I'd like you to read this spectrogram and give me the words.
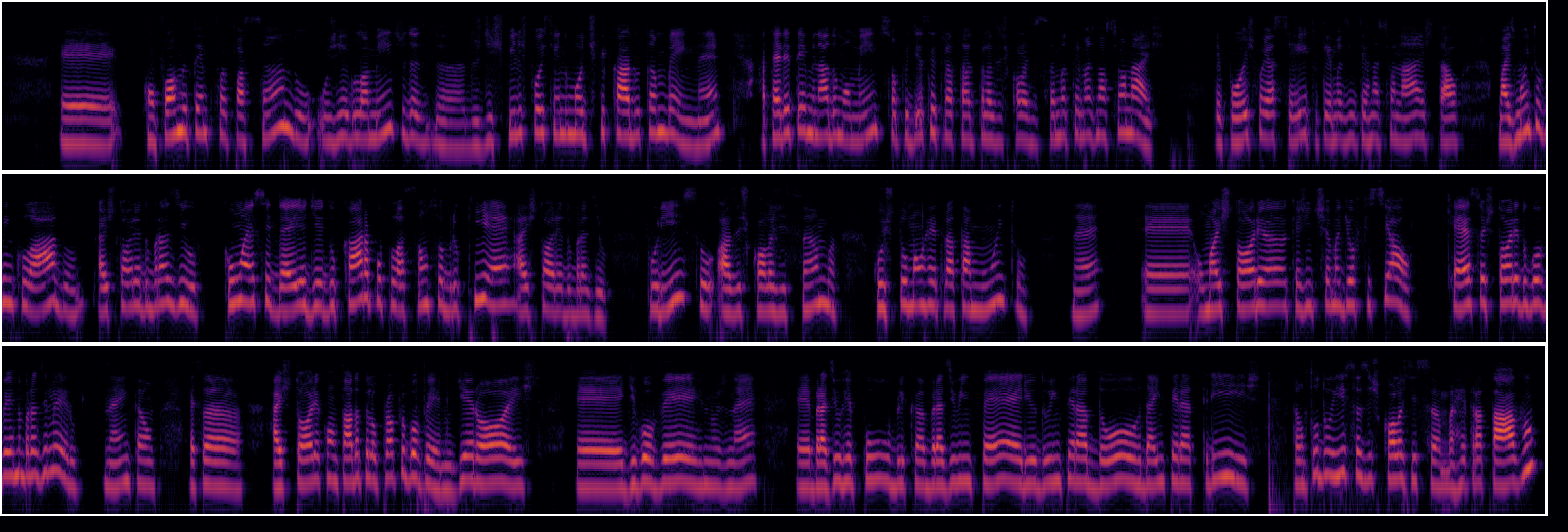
É, conforme o tempo foi passando, os regulamentos da, da, dos desfiles foi sendo modificado também, né? Até determinado momento só podia ser tratado pelas escolas de samba temas nacionais. Depois foi aceito temas internacionais tal, mas muito vinculado à história do Brasil, com essa ideia de educar a população sobre o que é a história do Brasil. Por isso, as escolas de samba costumam retratar muito, né, é, uma história que a gente chama de oficial, que é essa história do governo brasileiro, né? Então, essa a história contada pelo próprio governo, de heróis, é, de governos, né? É, Brasil República, Brasil Império, do imperador, da imperatriz. Então, tudo isso as escolas de samba retratavam,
